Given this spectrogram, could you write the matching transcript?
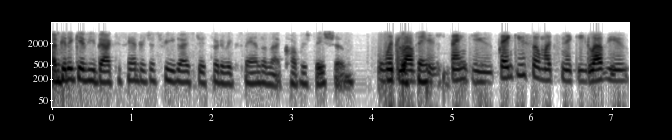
I'm going to give you back to Sandra just for you guys to sort of expand on that conversation. Would But love thank to. you. Thank you. Thank you so much, Nikki. Love you.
